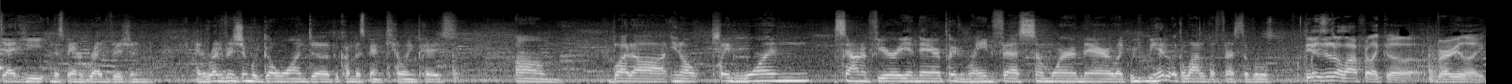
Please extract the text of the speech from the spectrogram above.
Dead Heat and this band Red Vision. And Red Vision would go on to become this band Killing Pace. Um, but, uh, you know, played one Sound and Fury in there, played Rainfest somewhere in there. Like, we, we hit like a lot of the festivals. You guys did a lot for like a very like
